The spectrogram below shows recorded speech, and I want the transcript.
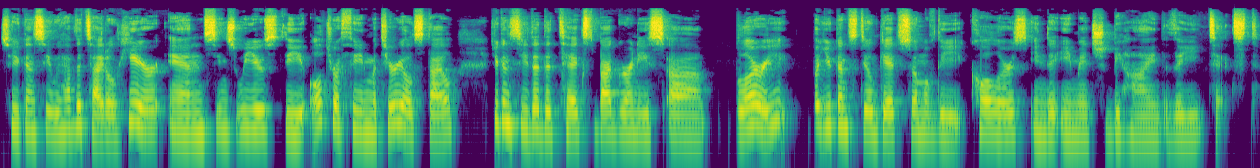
So you can see we have the title here, and since we use the ultra thin material style, you can see that the text background is uh, blurry, but you can still get some of the colors in the image behind the text.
